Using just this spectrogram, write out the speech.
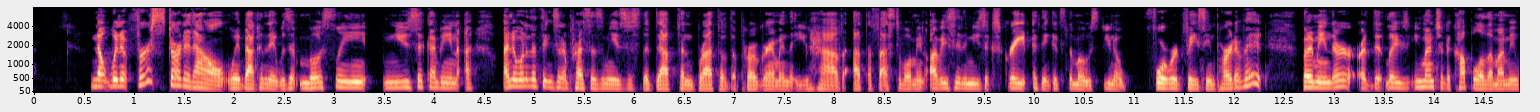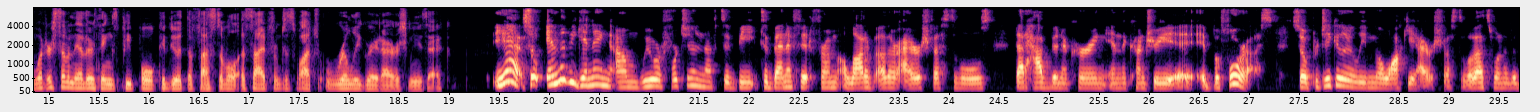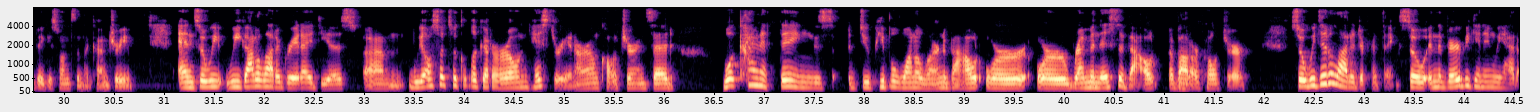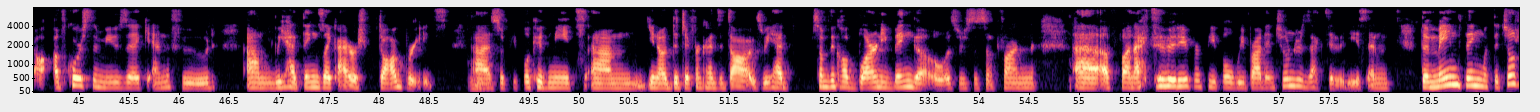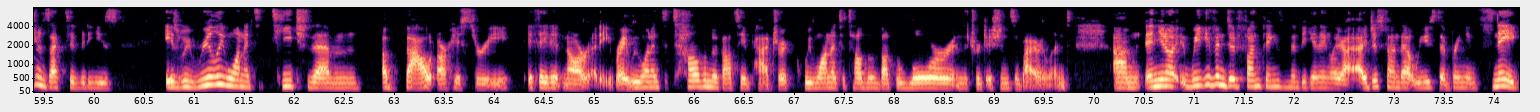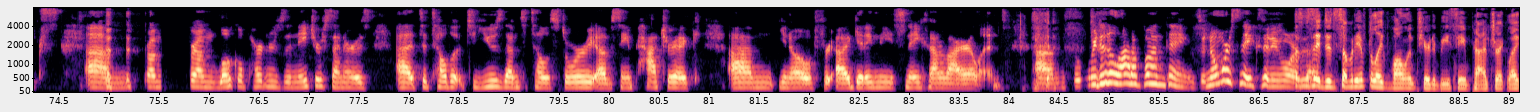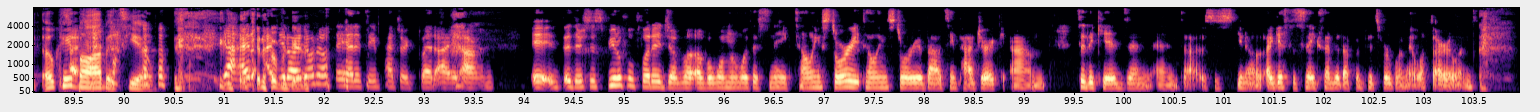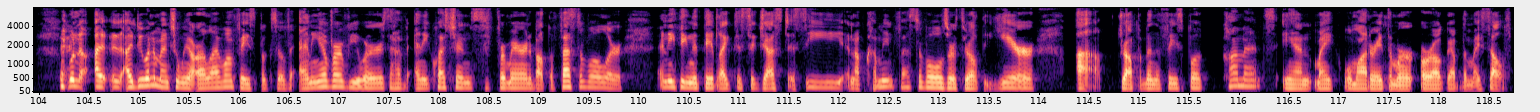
Now, when it first started out way back in the day, was it mostly music? I mean, I, I, know one of the things that impresses me is just the depth and breadth of the programming that you have at the festival. I mean, obviously the music's great. I think it's the most, you know, forward facing part of it. But I mean, there are, you mentioned a couple of them. I mean, what are some of the other things people could do at the festival aside from just watch really great Irish music? Yeah, so in the beginning, um, we were fortunate enough to be to benefit from a lot of other Irish festivals that have been occurring in the country uh, before us. So particularly Milwaukee Irish Festival, that's one of the biggest ones in the country, and so we we got a lot of great ideas. Um, we also took a look at our own history and our own culture and said, what kind of things do people want to learn about or or reminisce about about our culture? So we did a lot of different things. So in the very beginning, we had, of course, the music and the food. Um, we had things like Irish dog breeds, uh, so people could meet, um, you know, the different kinds of dogs. We had something called Blarney Bingo, which was just a fun, uh, a fun activity for people. We brought in children's activities, and the main thing with the children's activities is we really wanted to teach them about our history if they didn't already, right? We wanted to tell them about St. Patrick. We wanted to tell them about the lore and the traditions of Ireland. Um, and, you know, we even did fun things in the beginning. Like, I just found out we used to bring in snakes um, from from local partners and nature centers uh, to tell the, to use them to tell the story of St. Patrick, um, you know, for, uh, getting the snakes out of Ireland. Um, so we did a lot of fun things. No more snakes anymore. I was gonna say, did somebody have to like volunteer to be St. Patrick? Like, okay, Bob, it's you. yeah, I, I, you know, I don't know if they had a St. Patrick, but I. Um, it, there's this beautiful footage of a, of a woman with a snake telling story, telling story about St. Patrick um, to the kids, and and uh, it was just, you know, I guess the snakes ended up in Pittsburgh when they left Ireland. well, no, I, I, do want to mention we are live on Facebook. So if any of our viewers have any questions for Marin about the festival or anything that they'd like to suggest to see in upcoming festivals or throughout the year, uh, drop them in the Facebook comments and Mike will moderate them or, or I'll grab them myself.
